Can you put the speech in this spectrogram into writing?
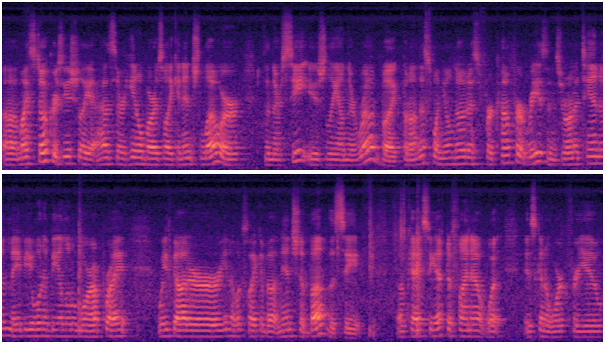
uh, my stokers usually has their handlebars like an inch lower than their seat usually on their road bike, but on this one you'll notice for comfort reasons, you're on a tandem, maybe you want to be a little more upright. We've got her, you know, looks like about an inch above the seat. Okay, so you have to find out what is going to work for you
